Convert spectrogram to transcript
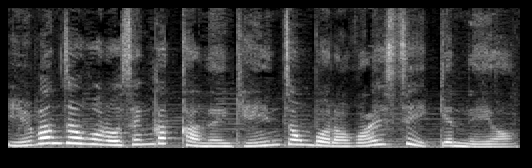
일반적으로 생각하는 개인정보라고 할 수 있겠네요.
